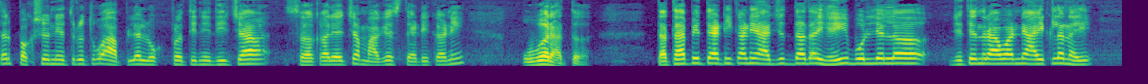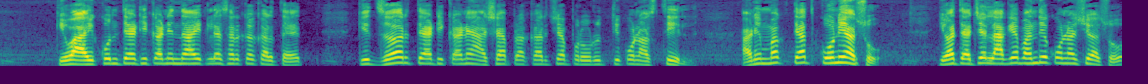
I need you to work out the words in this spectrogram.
तर पक्ष नेतृत्व आपल्या लोकप्रतिनिधीच्या सहकार्याच्या मागेच त्या ठिकाणी उभं राहतं. तथापि त्या ठिकाणी अजितदादा हेही बोललेलं जितेंद्र आव्हाडने ऐकलं नाही किंवा ऐकून त्या ठिकाणी न ऐकल्यासारखं करतायत की जर त्या ठिकाणी अशा प्रकारच्या प्रवृत्ती कोण असतील आणि मग त्यात कोणी असो किंवा त्याचे लागेबांधे कोणाशी असो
